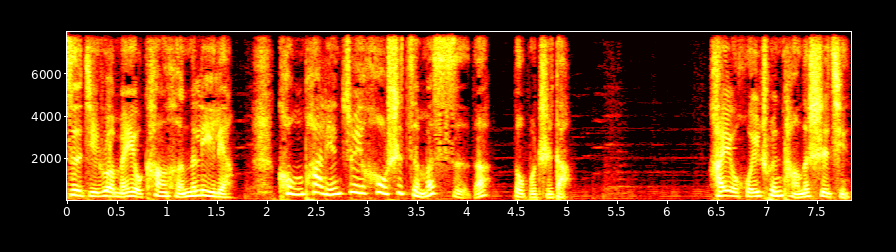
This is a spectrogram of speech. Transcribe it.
自己若没有抗衡的力量，恐怕连最后是怎么死的都不知道。还有回春堂的事情，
